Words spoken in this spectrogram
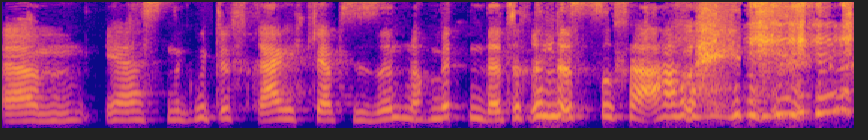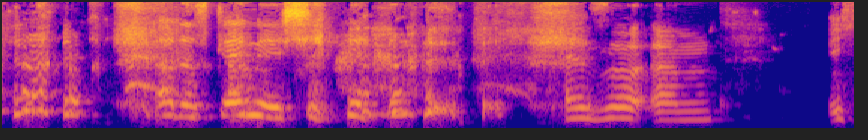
ähm, ja, ist eine gute Frage. Ich glaube, Sie sind noch mitten da drin, das zu verarbeiten. ah, das kenne ich. also, ähm, ich,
